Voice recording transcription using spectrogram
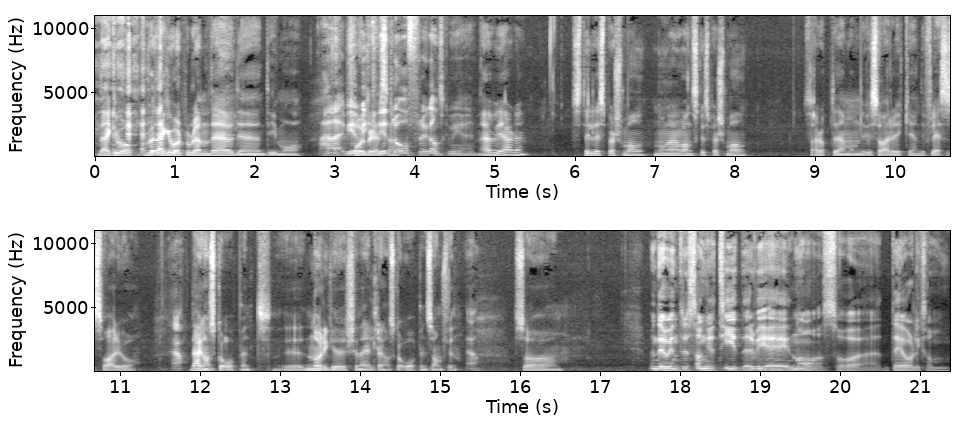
Det er ikke vårt, det er ikke vårt problem, det er jo det de må Nei, nei, vi er viktige til å ofre ganske mye. Ja, vi er det. Stille spørsmål, noen ganger vanskelige spørsmål. Så er det opp til dem om de vil svare eller ikke. De fleste svarer jo. Ja. Det er ganske åpent. Norge generelt er et ganske åpent samfunn. Ja. Så Men det er jo interessante tider vi er i nå, så det er jo liksom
